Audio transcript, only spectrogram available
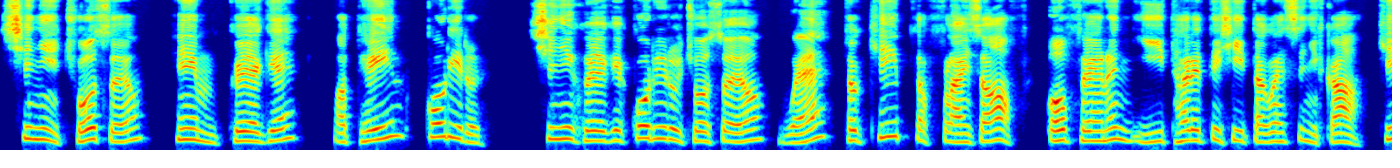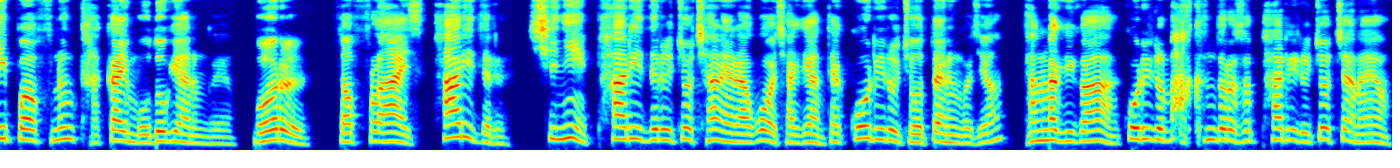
신이 주었어요. him 그에게 a tail 꼬리를 신이 그에게 꼬리를 주었어요. 왜? To keep the flies off. off에는 이탈의 뜻이 있다고 했으니까 keep off는 가까이 못 오게 하는 거예요. 뭐를? The flies, 파리들을. 신이 파리들을 쫓아내라고 자기한테 꼬리를 줬다는 거죠. 당나귀가 꼬리를 막 흔들어서 파리를 쫓잖아요.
